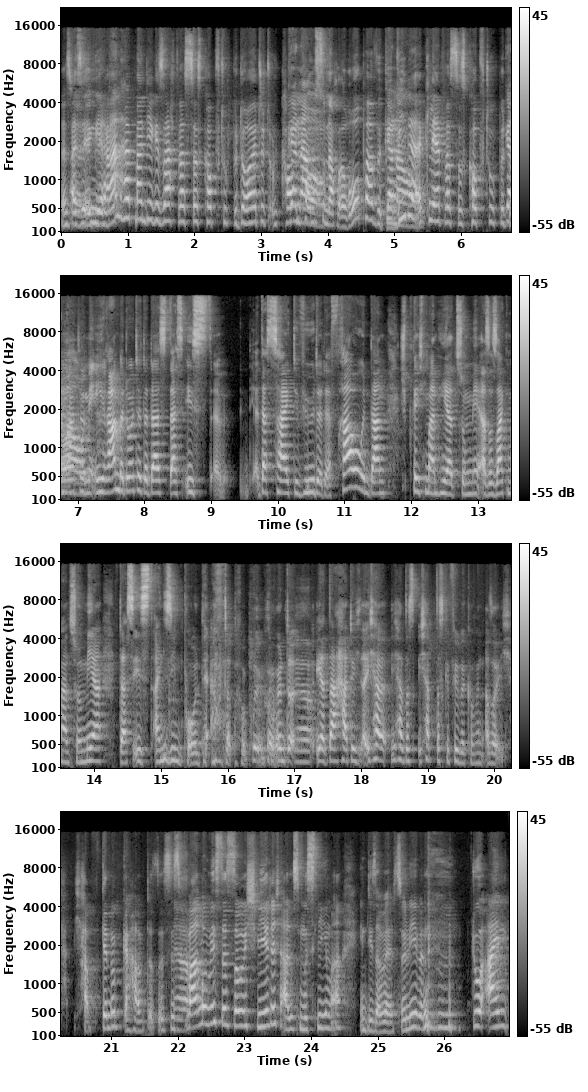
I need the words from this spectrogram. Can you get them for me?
also im Iran hat man dir gesagt, was das Kopftuch bedeutet und kaum genau. kommst du nach Europa, wird dir genau. wieder erklärt, was das Kopftuch bedeutet. Genau, im Iran bedeutete das, das ist, äh, das zeigt die Würde der Frau und dann spricht man hier zu mir, also sagt man zu mir, das ist ein Symbol der Unterdrückung. Und äh, ja. ja, da hatte ich, ich habe ich hab das, hab das Gefühl bekommen, also ich, ich habe genug gehabt. Also ist, ja. Warum ist es so schwierig, als Muslima in dieser Welt zu leben? Mhm. Du, ein,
